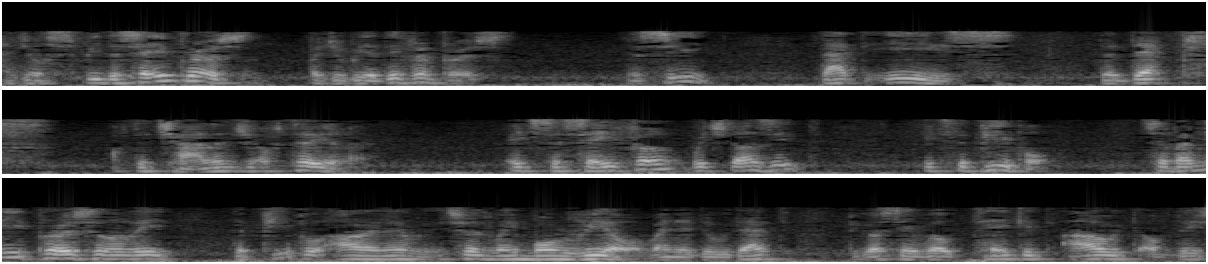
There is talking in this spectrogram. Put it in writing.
And you'll be the same person, but you'll be a different person. You see? That is the depth of the challenge of Torah. It's the Sefer which does it, it's the people. So by me personally, the people are in a certain way more real when they do that, because they will take it out of this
